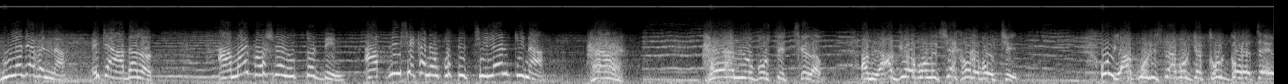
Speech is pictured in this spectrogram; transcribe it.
ভুলে যাবেন না এটা আদালত। আমার প্রশ্নের উত্তর দিন। আপনি সেখানে উপস্থিত ছিলেন কি না? হ্যাঁ হ্যাঁ আমি উপস্থিত ছিলাম। আমি আগেও বলেছি এখনও বলছি। ওই আপনি শ্রাবণকে খুন করেছে।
